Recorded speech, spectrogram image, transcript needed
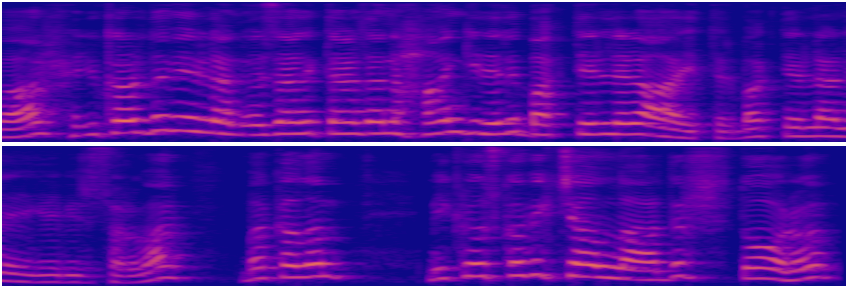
var. Yukarıda verilen özelliklerden hangileri bakterilere aittir? Bakterilerle ilgili bir soru var. Bakalım mikroskopik canlılardır. Doğru.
